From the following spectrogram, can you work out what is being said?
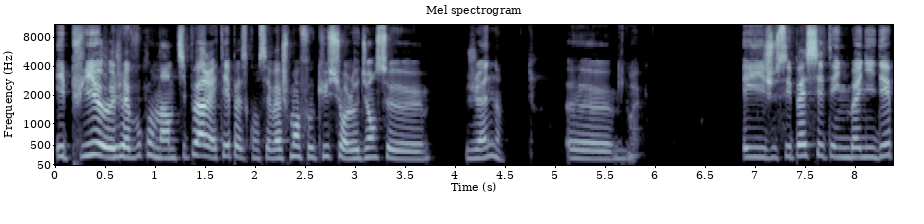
et puis j'avoue qu'on a un petit peu arrêté parce qu'on s'est vachement focus sur l'audience jeune. ouais. Et je sais pas si c'était une bonne idée.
